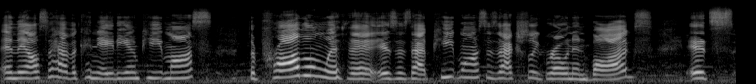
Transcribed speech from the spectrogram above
and they also have a Canadian peat moss. The problem with it is, is that peat moss is actually grown in bogs. It's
